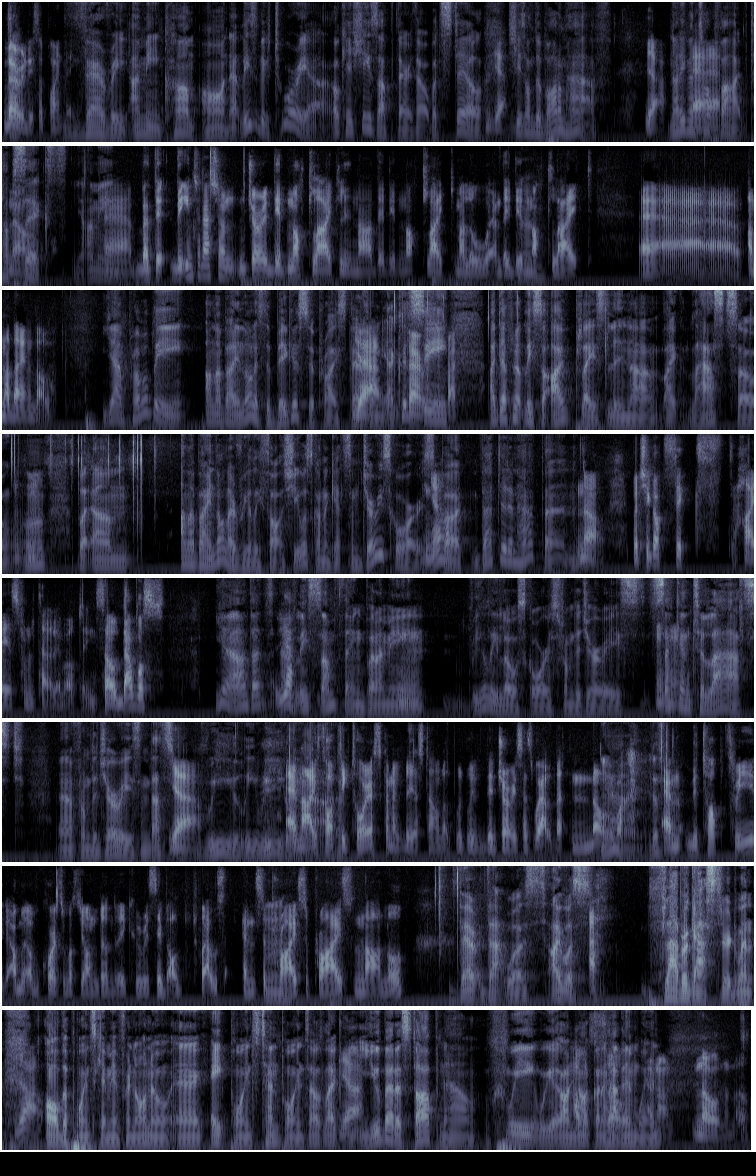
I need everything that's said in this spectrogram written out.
Very disappointing. Very, I mean, come on. At least Wiktoria. Okay, she's up there though, but still, Yeah. she's on the bottom half. Yeah. Not even Uh, top five, top no. six. Yeah, I mean, Uh, but the, the international jury did not like Lina, they did not like Malou, and they did Mm. not like uh, Anna Bergendahl. yeah, and probably Anna Bergendahl is the biggest surprise there Yeah, for me. I could see, surprised. I definitely saw, I placed Lina like last, so, Mm-hmm. uh, but um, Anna Bergendahl, I really thought she was gonna get some jury scores, Yeah. but that didn't happen. No, but she got sixth highest from the tele voting, so that was Yeah, that's Yeah. at least something, but I mean, really low scores from the juries. Second to last uh, from the juries, and that's Yeah. really, really And I bad. thought Wiktoria's gonna be a standout with, with the juries as well, but no. Yeah, just- And the top three, I mean, of course, it was John Lundvik who received all the 12s, Mm. and surprise, surprise, Nano. There, that was I was Ah. flabbergasted when Yeah. all the points came in for Nano. Uh, eight points, ten points. I was like, Yeah. you better stop now. We we are I not going to so- have him win. No, no, no.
